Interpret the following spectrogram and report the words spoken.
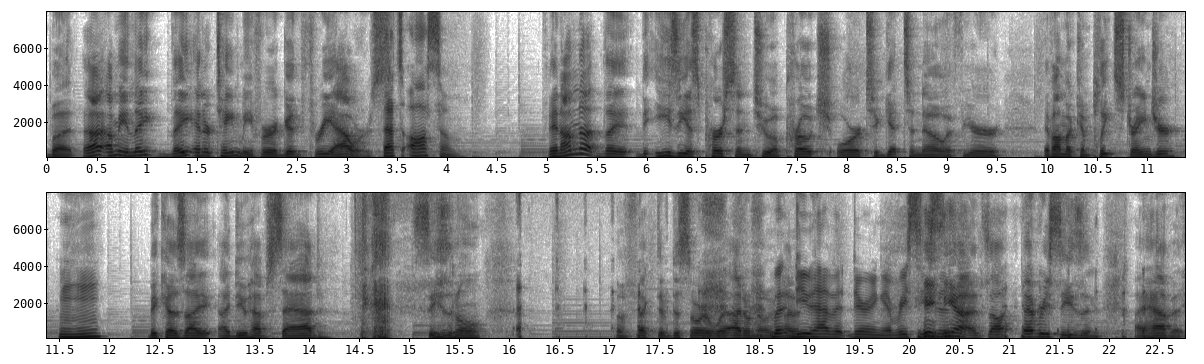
But I, I mean, they they entertained me for a good three hours. That's awesome. And I'm not the the easiest person to approach or to get to know if you're if I'm a complete stranger. Mm-hmm. Because I I do have sad seasonal affective disorder. Where I don't know. But do you have it during every season? yeah, it's all, every season I have it.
